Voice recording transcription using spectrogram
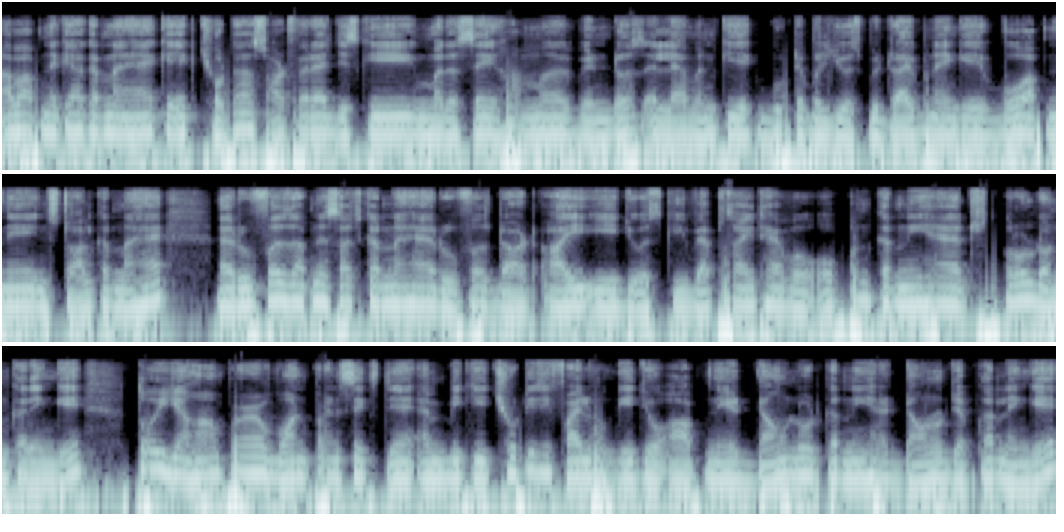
अब आपने क्या करना है कि एक छोटा सा सॉफ्टवेयर है, जिसकी मदद से हम विंडोज़ 11 की एक बूटेबल यू ड्राइव बनाएँगे। वो आपने इंस्टॉल करना है। रूफर्स आपने सर्च करना है। रूफर्स डॉट आई जो इसकी वेबसाइट है, वो ओपन करनी है। स्क्रोल डाउन करेंगे तो यहाँ पर 1.6 पॉइंट की छोटी सी फ़ाइल होगी जो आपने डाउनलोड करनी है। डाउनलोड जब कर लेंगे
